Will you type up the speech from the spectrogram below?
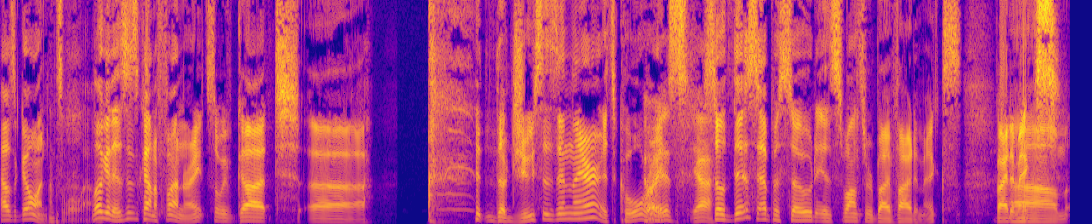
How's it going? That's a little loud. Look at this. This is kind of fun, right? So we've got uh the juices in there. It's cool, Oh, right? is, yeah. So this episode is sponsored by Vitamix. Vitamix. Um,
